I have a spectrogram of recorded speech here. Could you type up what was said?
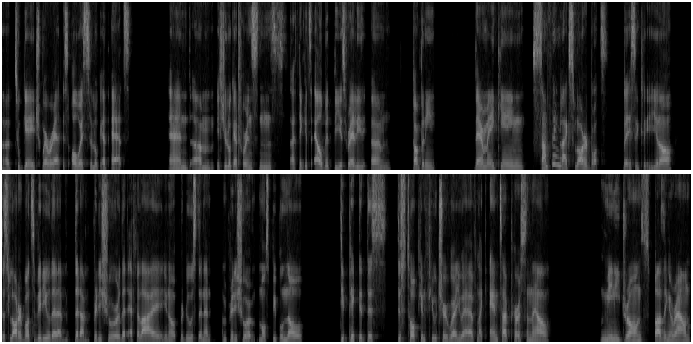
uh, to gauge where we're at is always to look at ads. And um, if you look at, for instance, I think it's Elbit, the Israeli um, company, they're making something like slaughterbots, basically. You know, the slaughterbots video that I, that I'm pretty sure that FLI, you know, produced, and I'm pretty sure most people know depicted this dystopian future where you have like anti-personnel mini drones buzzing around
